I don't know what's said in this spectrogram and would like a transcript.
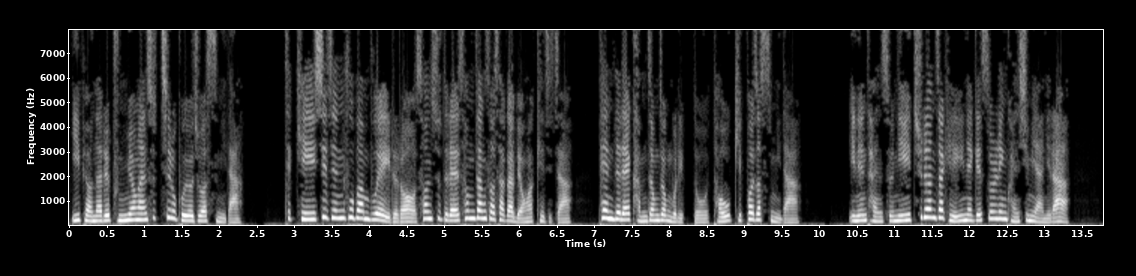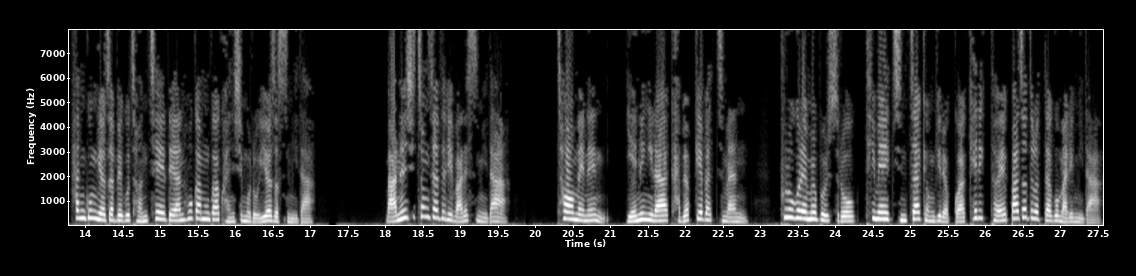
이 변화를 분명한 수치로 보여주었습니다. 특히 시즌 후반부에 이르러 선수들의 성장 서사가 명확해지자 팬들의 감정적 몰입도 더욱 깊어졌습니다. 이는 단순히 출연자 개인에게 쏠린 관심이 아니라 한국 여자 배구 전체에 대한 호감과 관심으로 이어졌습니다. 많은 시청자들이 말했습니다. 처음에는 예능이라 가볍게 봤지만 프로그램을 볼수록 팀의 진짜 경기력과 캐릭터에 빠져들었다고 말입니다.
